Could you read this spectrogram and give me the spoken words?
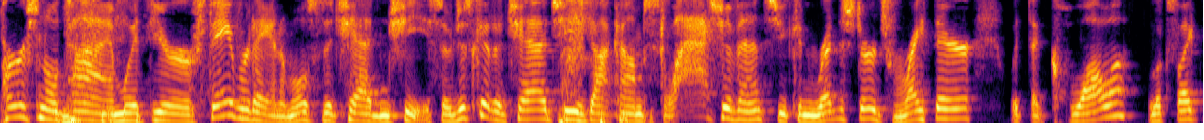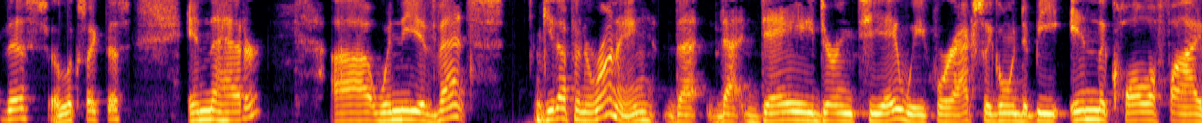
personal time with your favorite animals, the Chad and Cheese. So just go to chadcheese.com slash events. You can register. It's right there with the koala. Looks like this. It looks like this in the header. Uh, when the events get up and running that that day during TA week, we're actually going to be in the Qualifi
